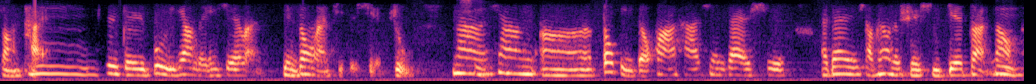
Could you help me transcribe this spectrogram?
状态嗯。是给予不一样的一些软行动软体的协助。那像呃逗比的话他现在是还在小朋友的学习阶段那我们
